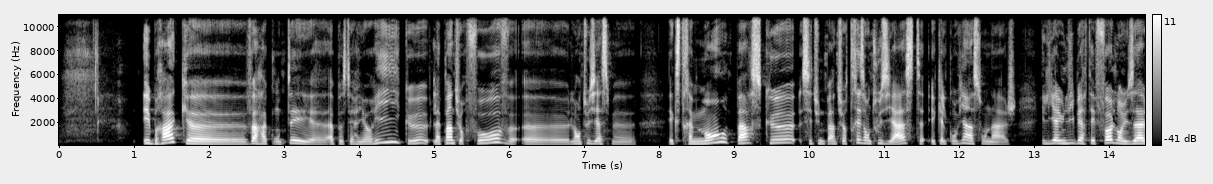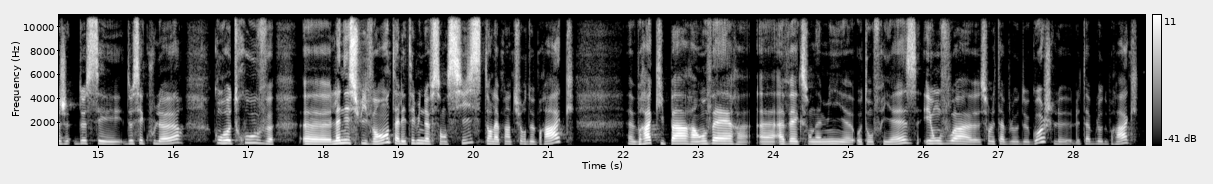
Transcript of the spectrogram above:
Et Braque euh, va raconter a posteriori que la peinture fauve l'enthousiasme extrêmement parce que c'est une peinture très enthousiaste et qu'elle convient à son âge. Il y a une liberté folle dans l'usage de ces, de ces couleurs qu'on retrouve euh, l'année suivante, à l'été 1906, dans la peinture de Braque. Euh, Braque qui part à Anvers euh, avec son ami Othon Friez. Et on voit sur le tableau de gauche, le, le tableau de Braque,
